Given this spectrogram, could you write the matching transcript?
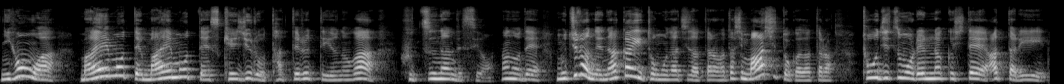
日本は前もって前もってスケジュールを立ってるっていうのが普通なんですよ。なのでもちろんね仲いい友達だったら私マーシとかだったら当日も連絡して会ったり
